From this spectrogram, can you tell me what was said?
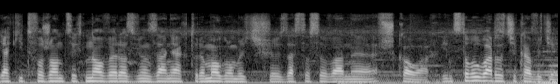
jak i tworzących nowe rozwiązania, które mogą być e, zastosowane w szkołach. Więc to był bardzo ciekawy dzień.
